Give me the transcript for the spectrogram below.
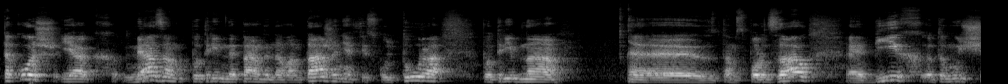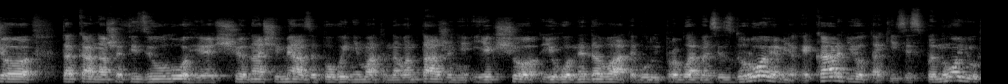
Також як м'язам потрібне певне навантаження, фізкультура, потрібна там спортзал, е, біг, тому що така наша фізіологія, що наші м'язи повинні мати навантаження, і якщо його не давати, будуть проблеми зі здоров'ям, як і кардіо, так і зі спиною.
